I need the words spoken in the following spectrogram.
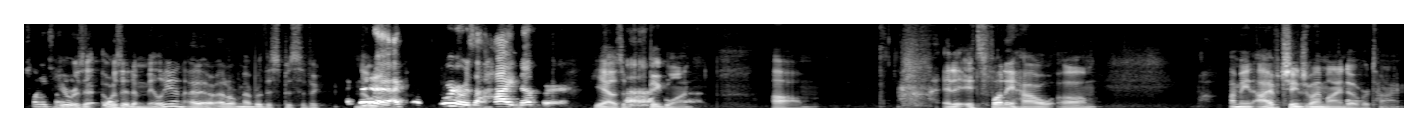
2020. was it was it a million? I, I don't remember the specific. I could have swear it was a high number. Yeah, it was a uh, big one. Um, and it, it's funny how um, I mean, I've changed my mind over time.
